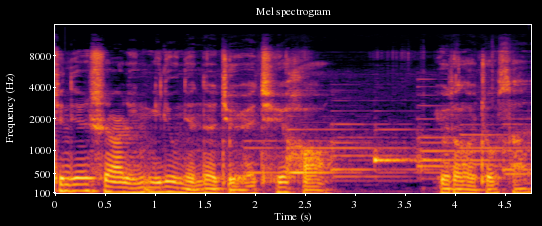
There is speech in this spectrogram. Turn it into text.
今天是二零一六年的九月七号，又到了周三。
